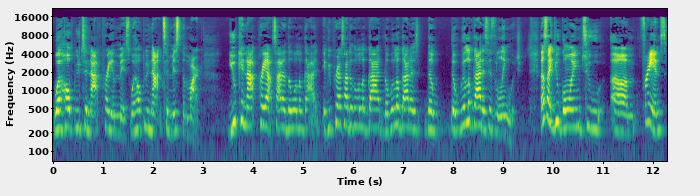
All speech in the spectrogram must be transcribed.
will help you to not pray amiss, will help you not to miss the mark you cannot pray outside of the will of God. If you pray outside of the will of God, the will of God is the the will of God is his language. That's like you going to um France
